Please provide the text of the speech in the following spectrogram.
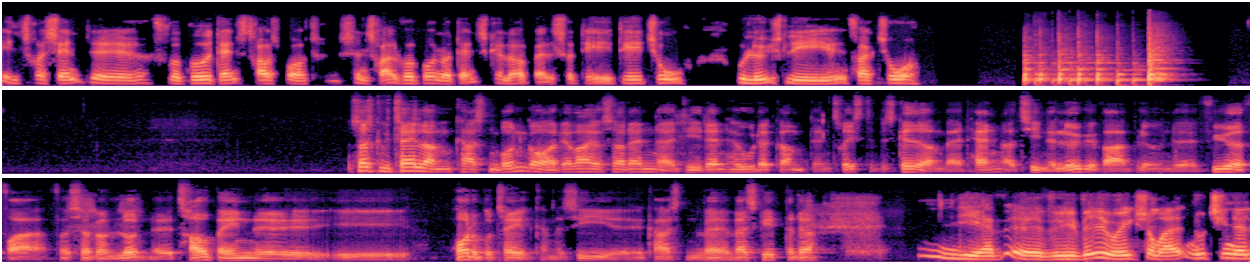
interessant øh, for både Dansk Travsport, Centralforbund og Dansk Galop. Altså det, det er to uløselige faktorer. Så skal vi tale om Carsten Bundgaard. Det var jo sådan, at i den her uge, der kom den triste besked om, at han og Tine Lykke var blevet øh, fyret fra, fra Sådan Lund øh, travbane øh, i hårdt og brutalt, kan man sige, Carsten. Hvad, hvad skete der der? Ja, øh, vi ved jo ikke så meget. Nu Tina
